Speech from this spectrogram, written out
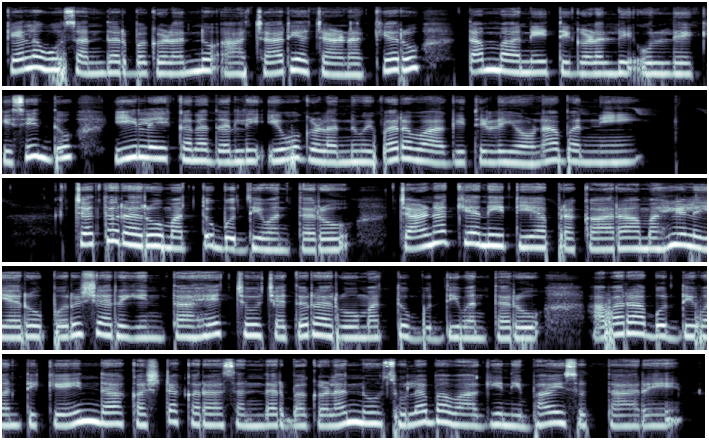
ಕೆಲವು ಸಂದರ್ಭಗಳನ್ನು ಆಚಾರ್ಯ ಚಾಣಕ್ಯರು ತಮ್ಮ ನೀತಿಗಳಲ್ಲಿ ಉಲ್ಲೇಖಿಸಿದ್ದು, ಈ ಲೇಖನದಲ್ಲಿ ಇವುಗಳನ್ನು ವಿವರವಾಗಿ ತಿಳಿಯೋಣ. ಬನ್ನಿ. ಚತುರರು ಮತ್ತು ಬುದ್ಧಿವಂತರು. ಚಾಣಕ್ಯ ನೀತಿಯ ಪ್ರಕಾರ ಮಹಿಳೆಯರು ಪುರುಷರಿಗಿಂತ ಹೆಚ್ಚು ಚತುರರು ಮತ್ತು ಬುದ್ಧಿವಂತರು. ಅವರ ಬುದ್ಧಿವಂತಿಕೆಯಿಂದ ಕಷ್ಟಕರ ಸಂದರ್ಭಗಳನ್ನು ಸುಲಭವಾಗಿ ನಿಭಾಯಿಸುತ್ತಾರೆ.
